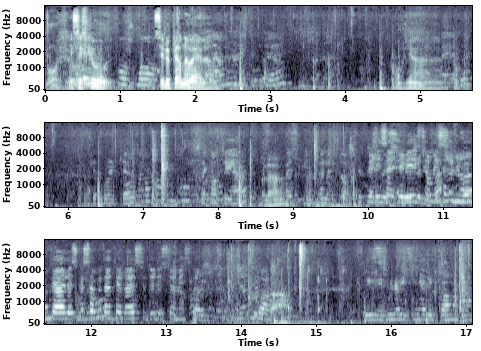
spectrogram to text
Bonjour. Et c'est ce que vous- C'est le Père Noël. hein. On vient. euh, 95, 51. Voilà. Elle est, elle est sur messagerie vocale. Est-ce que ça vous intéresse de laisser un message? Oui, mais vous l'avez signé avec quoi, madame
